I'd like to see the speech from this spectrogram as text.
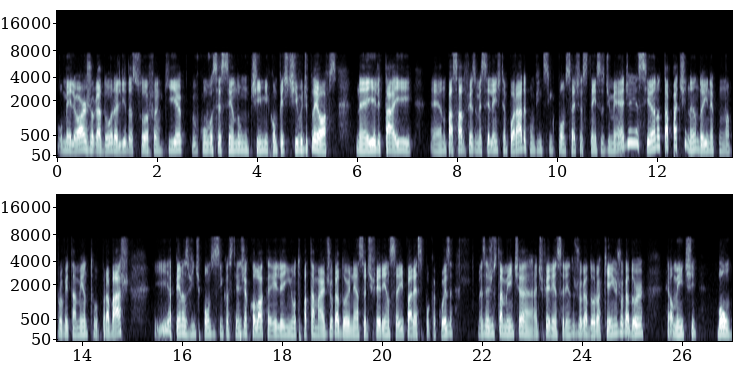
o melhor jogador ali da sua franquia, com você sendo um time competitivo de playoffs. Né? E ele está aí é, ano passado fez uma excelente temporada com 25,7 assistências de média e esse ano está patinando aí, né, com um aproveitamento para baixo e apenas 20 pontos e 5 assistências já coloca ele em outro patamar de jogador. Né? diferença aí parece pouca coisa, mas é justamente a, a diferença entre o jogador ok e o jogador realmente bom.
